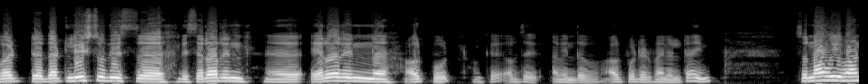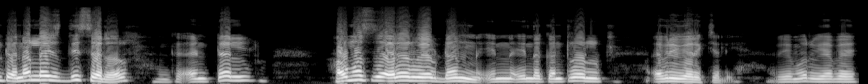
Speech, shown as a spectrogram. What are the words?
but uh, that leads to this uh, this error in uh, error in uh, output okay of the I mean the output at final time. So, now we want to analyze this error okay, and tell how much the error we have done in in the control everywhere actually. Remember we have a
